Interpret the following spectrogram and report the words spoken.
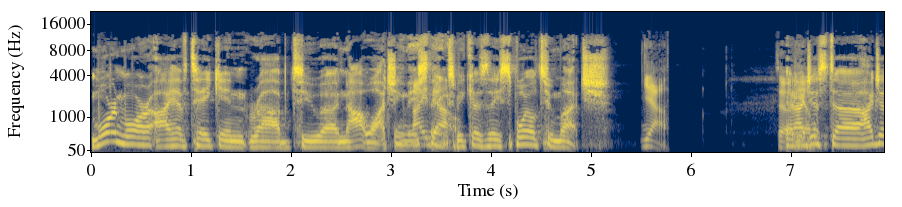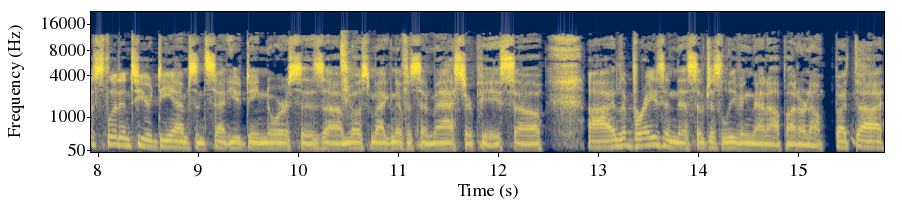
More and more, I have taken Rob to uh, not watching these I things know. because they spoil too much. Yeah. So, And I just uh, I just slid into your DMs and sent you Dean Norris's uh, most magnificent masterpiece. So uh, the brazenness of just leaving that up, I don't know, but uh,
